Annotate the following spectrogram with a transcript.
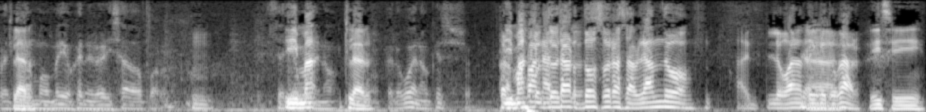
reclamo medio generalizado por... Mm. Y ma- bueno, claro. Pero bueno, qué sé yo. Pero Y más más van a estar esto. dos horas hablando, lo van a tener que Claro, tocar. Sí, sí.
